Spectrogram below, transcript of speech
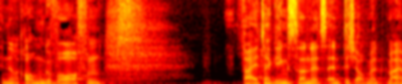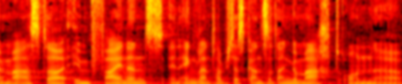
in den Raum geworfen. Weiter ging es dann letztendlich auch mit meinem Master im Finance. In England habe ich das Ganze dann gemacht und äh,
